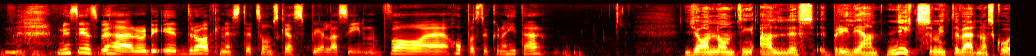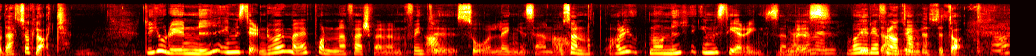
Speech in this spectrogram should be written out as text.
Nu ses vi här och det är Draknästet som ska spelas in. Vad eh, hoppas du kunna hitta här? Ja, någonting alldeles briljant nytt som inte världen har skådat såklart. Du gjorde ju en ny investering. Du var ju med i podden Affärsvärlden för inte ja. så länge sedan. Ja. Och sen har du gjort någon ny investering sedan Jajamän. dess. Vad är det för någonting? Då. Ja.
